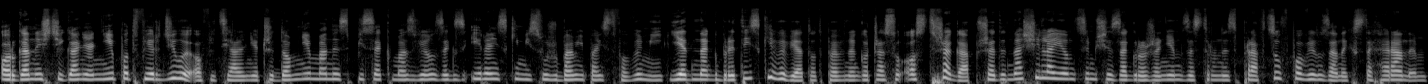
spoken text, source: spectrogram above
Organy ścigania nie potwierdziły oficjalnie, czy domniemany spisek ma związek z irańskimi służbami państwowymi, jednak brytyjski wywiad od pewnego czasu ostrzega przed nasilającym się zagrożeniem ze strony sprawców powiązanych z Teheranem.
